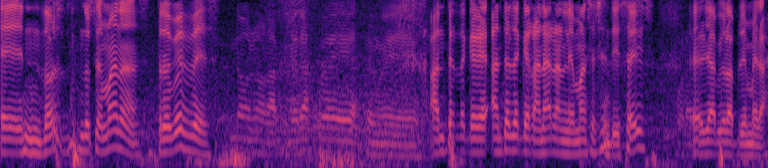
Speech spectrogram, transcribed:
en dos, dos semanas. ¿Tres veces? No, no, la primera fue hace muy... Antes de que, antes de que ganaran Le Mans 66, él ya vio la primera.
